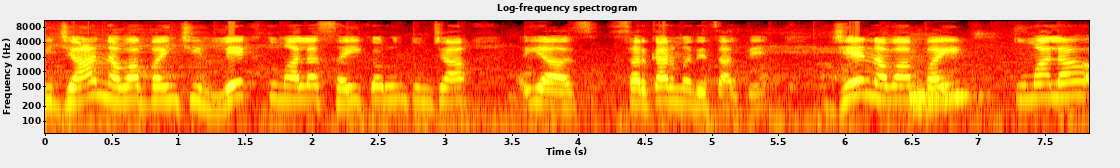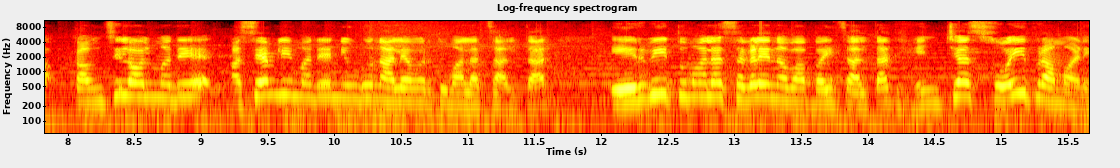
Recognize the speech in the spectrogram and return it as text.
की ज्या नवाबाईंची लेख तुम्हाला सही करून तुमच्या या सरकारमध्ये चालते जे नवाबाई तुम्हाला काउन्सिल हॉलमध्ये असेंब्लीमध्ये निवडून आल्यावर तुम्हाला चालतात एरवी तुम्हाला सगळे नवाबाई चालतात ह्यांच्या सोयीप्रमाणे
